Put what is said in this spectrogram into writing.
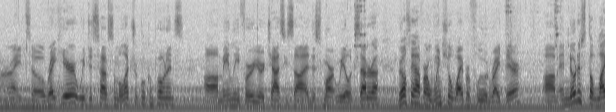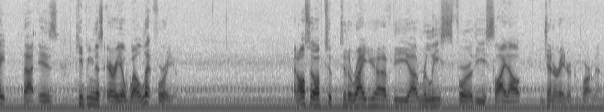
All right, so right here we just have some electrical components, uh, mainly for your chassis side, the smart wheel, etc. We also have our windshield wiper fluid right there. Um, and notice the light that is keeping this area well lit for you. And also up to, to the right, you have the uh, release for the slide out generator compartment.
